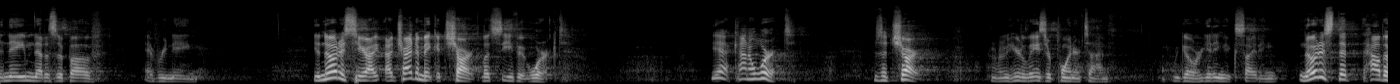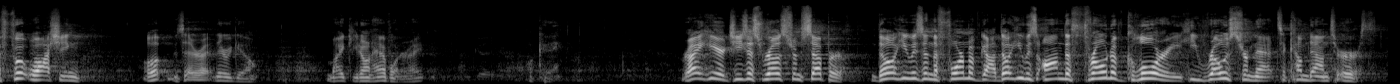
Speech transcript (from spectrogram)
the name that is above every name. You'll notice here, I, I tried to make a chart. Let's see if it worked. Yeah, it kind of worked. There's a chart. We hear laser pointer time. Here we go, we're getting exciting. Notice that how the foot washing, oh, is that right? There we go. Mike, you don't have one, right? Good. Okay. Right here, Jesus rose from supper. though he was in the form of God, though he was on the throne of glory, he rose from that to come down to earth.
